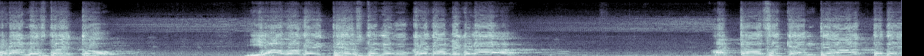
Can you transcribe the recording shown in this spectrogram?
ಕೂಡ ಅನ್ನಿಸ್ತಾ ಇತ್ತು. ಯಾವಾಗ ಈ ದೇಶದಲ್ಲಿ ಉಗ್ರಗಾಮಿಗಳ ಅಟ್ಟಹಾಸಕ್ಕೆ ಅಂತ್ಯ ಆಗ್ತದೆ?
